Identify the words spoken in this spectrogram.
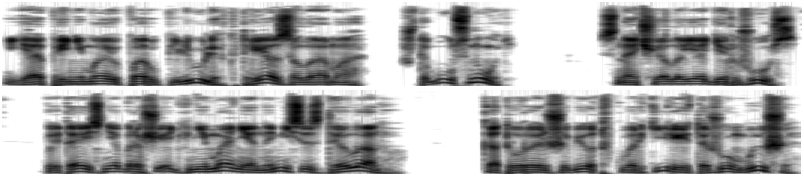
я принимаю пару пилюлек триазолама, чтобы уснуть. Сначала я держусь, пытаясь не обращать внимания на миссис Делану, которая живет в квартире этажом выше,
